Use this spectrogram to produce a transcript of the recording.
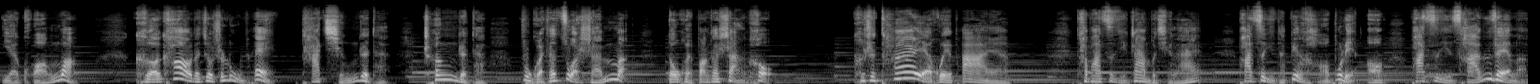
也狂妄，可靠的就是陆佩。他擎着他，撑着他，不管他做什么，都会帮他善后。可是他也会怕呀，他怕自己站不起来，怕自己的病好不了，怕自己残废了。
